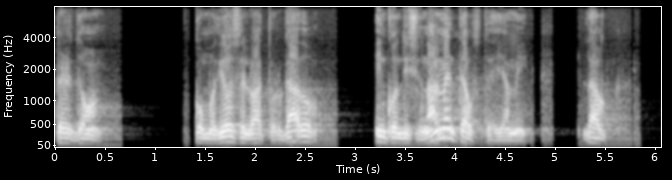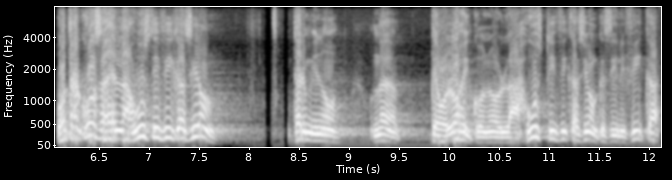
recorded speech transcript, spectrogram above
perdón, como Dios se lo ha otorgado incondicionalmente a usted y a mí. Otra cosa es la justificación, término teológico, ¿no? la justificación, que significa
